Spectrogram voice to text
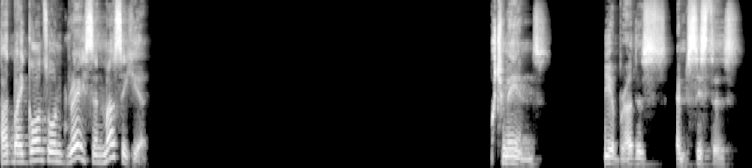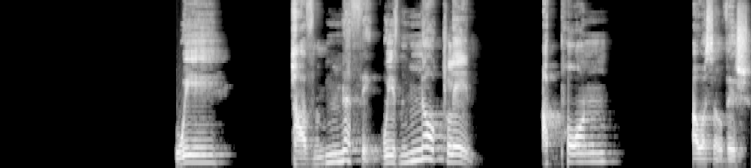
but by God's own grace and mercy here. Which means, dear brothers and sisters, we have nothing, we have no claim upon our salvation.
